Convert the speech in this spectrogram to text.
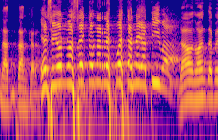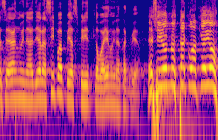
na tan. El Señor no acepta una respuesta negativa. Wina sipa pia spirit wina. El Señor no está con aquellos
